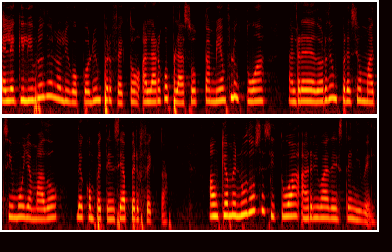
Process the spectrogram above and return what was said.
El equilibrio del oligopolio imperfecto a largo plazo también fluctúa alrededor de un precio máximo llamado de competencia perfecta, aunque a menudo se sitúa arriba de este nivel.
